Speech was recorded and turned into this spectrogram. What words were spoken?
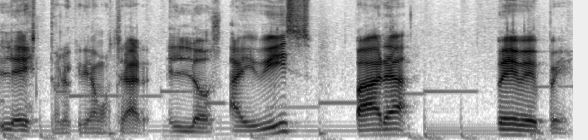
esto lo quería mostrar, los IVs para PvP.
